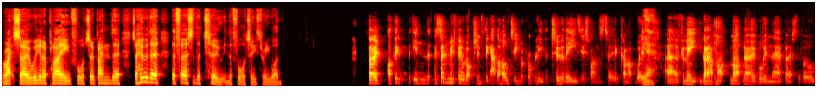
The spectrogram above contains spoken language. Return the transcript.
Right. So we're going to play four. So playing the. So who are the the first of the two in the four two three one? So I think in the centre midfield options, I think out the whole team are probably the two of the easiest ones to come up with. Yeah. Uh, for me, you've got to have Mark, Mark Noble in there first of all.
